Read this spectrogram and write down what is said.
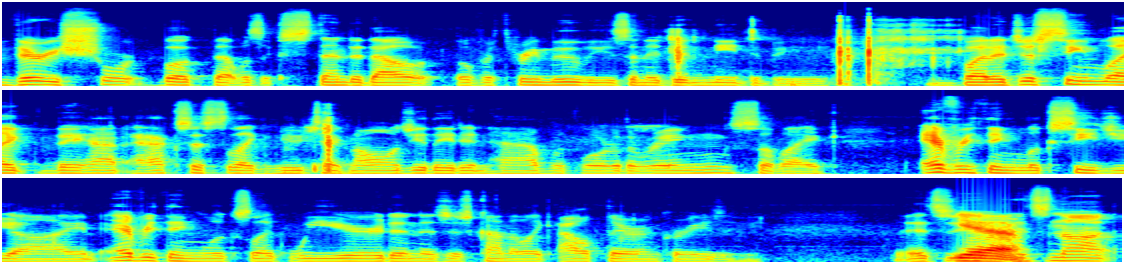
very short book that was extended out over three movies, and it didn't need to be. But it just seemed like they had access to like new technology they didn't have with Lord of the Rings. So like everything looks CGI and everything looks like weird and it's just kind of like out there and crazy. It's Yeah. it's not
